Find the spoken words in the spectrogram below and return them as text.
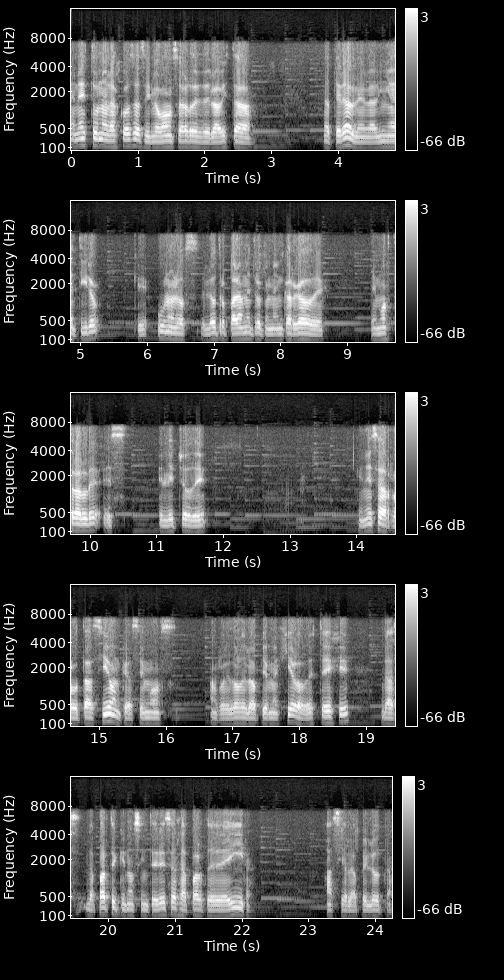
En esto una de las cosas, y lo vamos a ver desde la vista lateral, en la línea de tiro, que uno de los, el otro parámetro que me he encargado de, de mostrarle es el hecho de que en esa rotación que hacemos alrededor de la pierna izquierda de este eje, la parte que nos interesa es la parte de ir hacia la pelota,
